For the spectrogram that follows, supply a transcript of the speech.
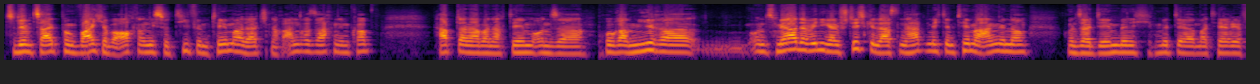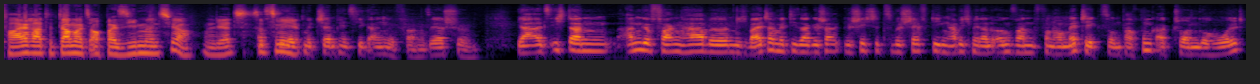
Zu dem Zeitpunkt war ich aber auch noch nicht so tief im Thema, da hatte ich noch andere Sachen im Kopf. Hab dann aber, nachdem unser Programmierer uns mehr oder weniger im Stich gelassen hat, mich dem Thema angenommen und seitdem bin ich mit der Materie verheiratet, damals auch bei Siemens, ja. Und jetzt sitzen wir hier. mit Champions League angefangen, sehr schön. Ja, als ich dann angefangen habe, mich weiter mit dieser Geschichte zu beschäftigen, habe ich mir dann irgendwann von Homatic so ein paar Funkaktoren geholt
